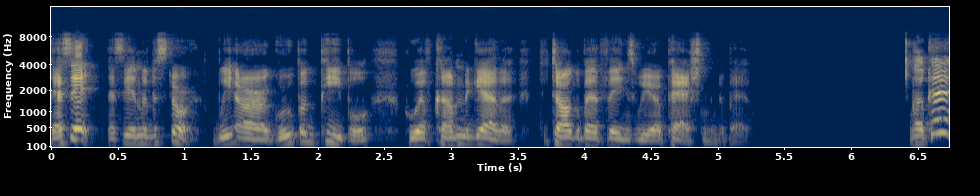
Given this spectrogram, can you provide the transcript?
That's it. That's the end of the story. We are a group of people who have come together to talk about things we are passionate about. Okay?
